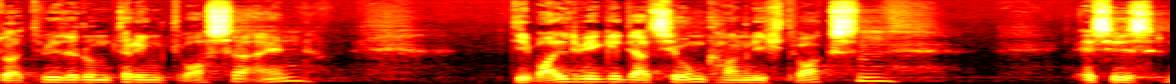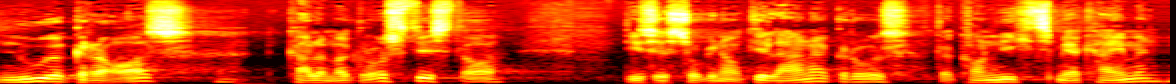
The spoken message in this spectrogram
Dort wiederum dringt Wasser ein. Die Waldvegetation kann nicht wachsen. Es ist nur Gras. Calamagrost ist da, dieses sogenannte Lanagros. Da kann nichts mehr keimen.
